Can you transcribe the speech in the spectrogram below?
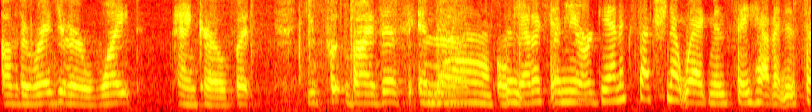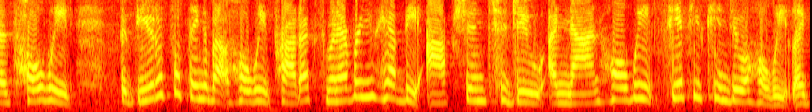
of the regular white panko, but you put buy this in the Yes, in- organic in, section. the organic section at Wegmans, they have it, and it says whole wheat. The beautiful thing about whole wheat products, whenever you have the option to do a non-whole wheat, see if you can do a whole wheat, like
